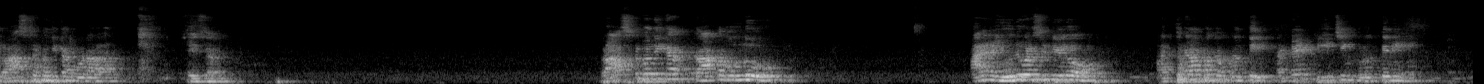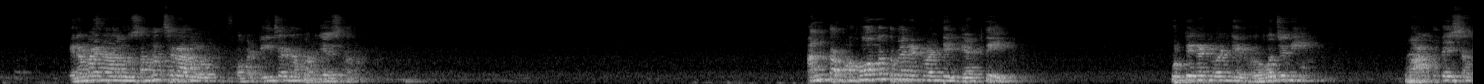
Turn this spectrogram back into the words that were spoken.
రాష్ట్రపతిగా కూడా చేశారు. రాష్ట్రపతిగా కాకముందు ఆయన యూనివర్సిటీలో అధ్యాపక వృత్తి అంటే టీచింగ్ వృత్తిని ఇరవై నాలుగు సంవత్సరాలు ఒక టీచర్గా పనిచేస్తాను అంత మహోన్నతమైనటువంటి వ్యక్తి పుట్టినటువంటి రోజుని భారతదేశం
